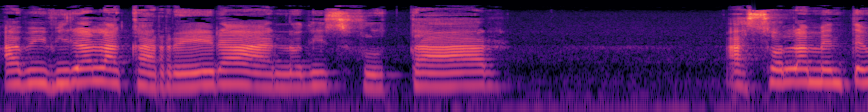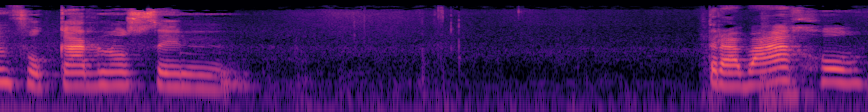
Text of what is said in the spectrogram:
a vivir a la carrera, a no disfrutar, a solamente enfocarnos en, trabajo,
